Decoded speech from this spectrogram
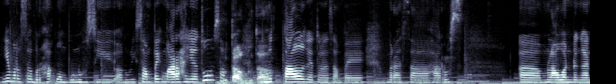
ini merasa berhak membunuh si anu nih sampai marahnya tuh sampai Brutal, brutal. brutal gitu nah sampai merasa harus uh, melawan dengan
